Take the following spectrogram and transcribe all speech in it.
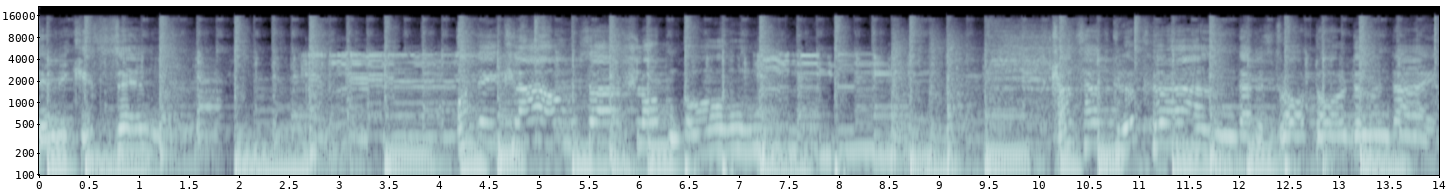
Delikisten und die Klauser Schlockenbohm. Kannst halt Glück hören, dass es trotzdem und Deit,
